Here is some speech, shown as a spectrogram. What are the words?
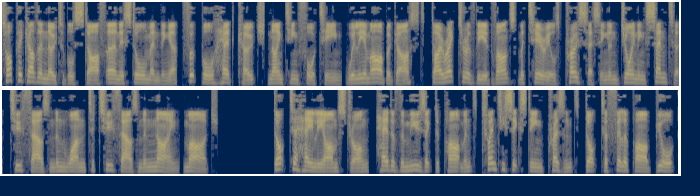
Topic other notable staff Ernest Allmendinger, football head coach 1914 William Arbogast, director of the Advanced Materials Processing and Joining Center 2001 to 2009 Marge Dr. Haley Armstrong, head of the music department 2016 present, Dr. Philip R. Bjork,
